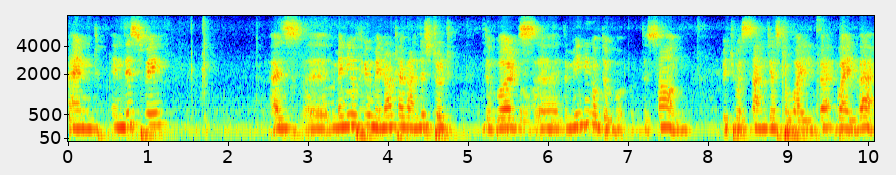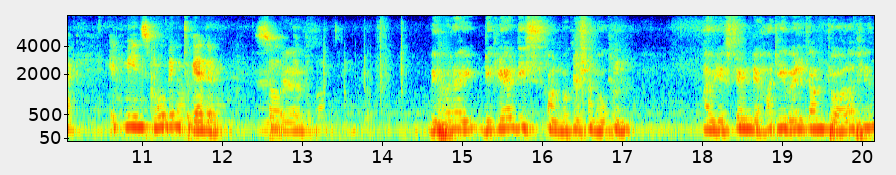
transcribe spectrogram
And in this way, as uh, many of you may not have understood the words, uh, the meaning of the, the song, which was sung just a while back, while back, it means moving together. So, And, uh, Before I declare this convocation open, I will extend a hearty welcome to all of you,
